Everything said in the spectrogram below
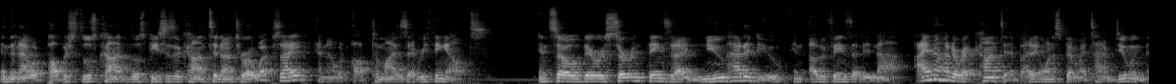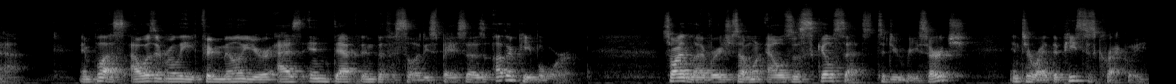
And then I would publish those con- those pieces of content onto our website and I would optimize everything else. And so there were certain things that I knew how to do and other things that I did not. I know how to write content, but I didn't want to spend my time doing that. And plus, I wasn't really familiar as in depth in the facility space as other people were. So I leveraged someone else's skill sets to do research and to write the pieces correctly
